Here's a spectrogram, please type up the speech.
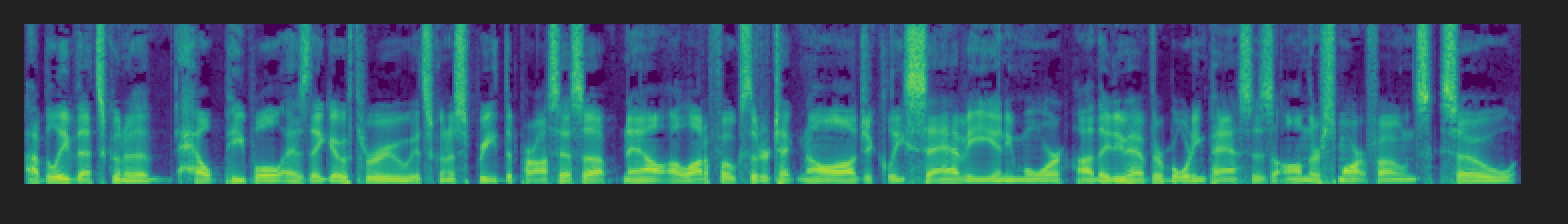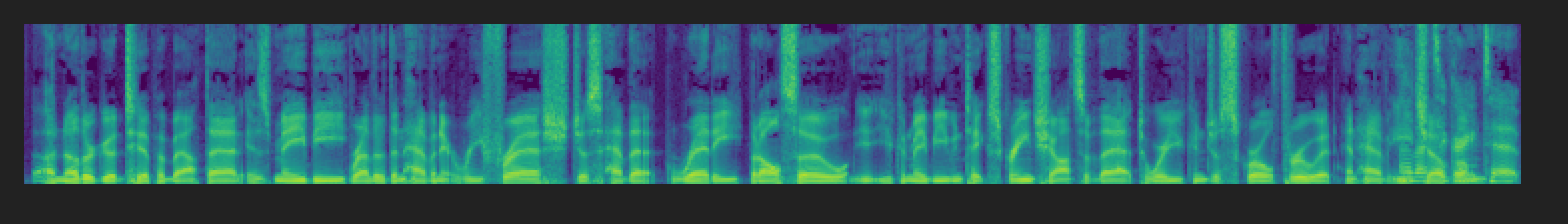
I believe that's going to help people as they go through. It's going to speed the process up. Now, a lot of folks that are technologically savvy anymore, uh, they do have their boarding passes on their smartphones. So another good tip about that is maybe rather than having it refresh, just have that ready, but also you can maybe even take screenshots of that to where you can just scroll through it and have oh, each oh, of great tip.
